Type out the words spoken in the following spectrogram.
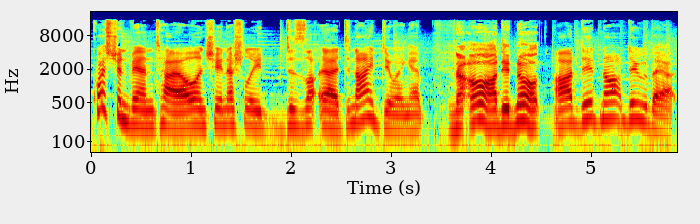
questioned Van Tile, and she initially desi- uh, denied doing it. no, I did not. I did not do that.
